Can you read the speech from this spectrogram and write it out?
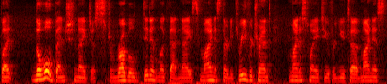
But the whole bench tonight just struggled, didn't look that nice. Minus 33 for Trent, minus 22 for Yuta, minus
